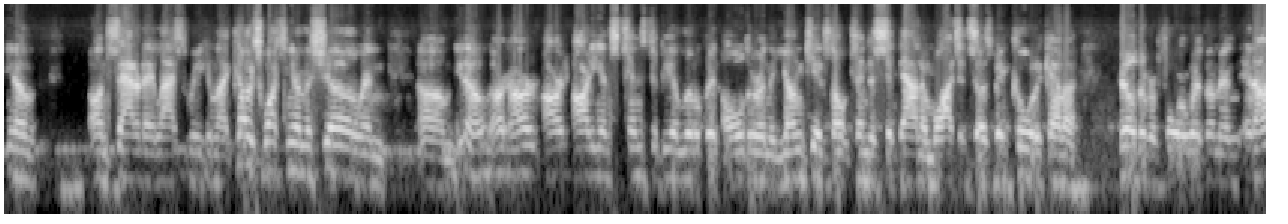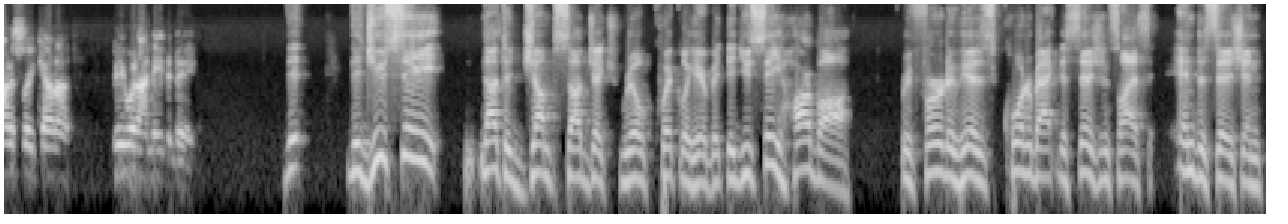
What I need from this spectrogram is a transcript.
you know, on Saturday last week and like, Coach, watching you on the show, and um, you know, our, our our audience tends to be a little bit older, and the young kids don't tend to sit down and watch it. So it's been cool to kind of build a rapport with them, and, and honestly, kind of be what I need to be. Did Did you see not to jump subjects real quickly here, but did you see Harbaugh refer to his quarterback decision slash indecision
